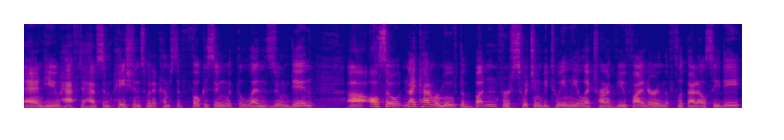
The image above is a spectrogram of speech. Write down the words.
and you have to have some patience when it comes to focusing with the lens zoomed in. Uh, also, Nikon removed the button for switching between the electronic viewfinder and the flip out LCD,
